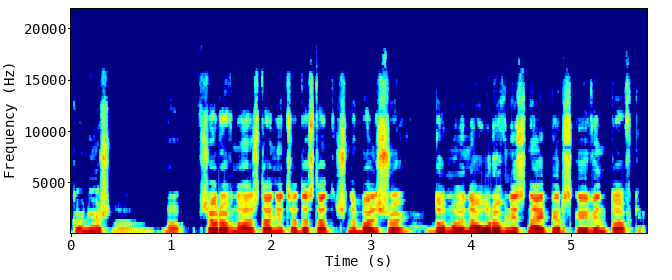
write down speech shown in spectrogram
Конечно, но все равно останется достаточно большой. Думаю, на уровне снайперской винтовки.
